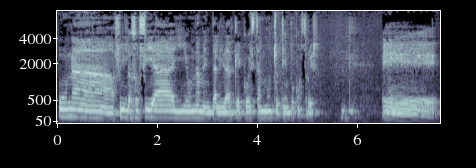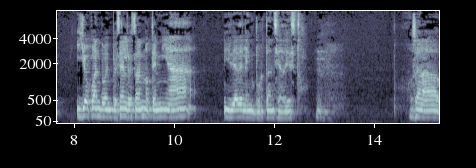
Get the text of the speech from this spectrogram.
una filosofía y una mentalidad que cuesta mucho tiempo construir. Eh, y yo cuando empecé en el restaurante no tenía idea de la importancia de esto. O sea,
